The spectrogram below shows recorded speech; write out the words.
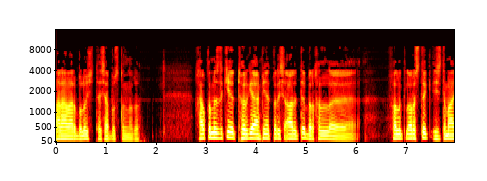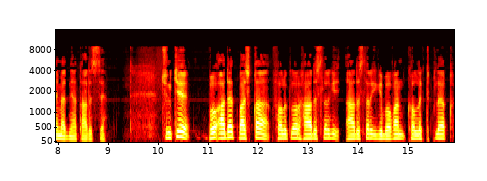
barobar bo'lish tashabbus qilinadi. Xalqimizdagi to'rga ahamiyat berish odati bir xil e, folkloristik ijtimoiy madaniyat hodisasi chunki bu odat boshqa folklor hodislariga hodislarga ega bo'lgan kollektivlik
